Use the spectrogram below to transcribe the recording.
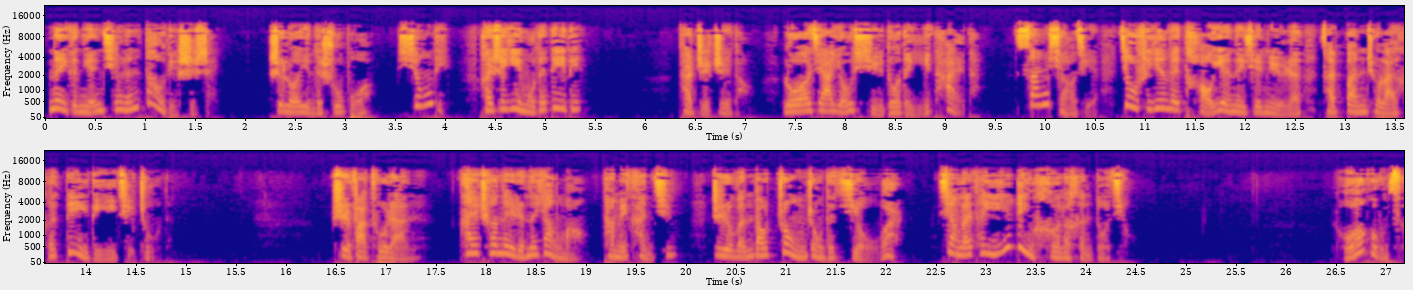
那个年轻人到底是谁，是罗隐的叔伯、兄弟，还是义母的弟弟？他只知道罗家有许多的姨太太，三小姐就是因为讨厌那些女人才搬出来和弟弟一起住的。事发突然，开车那人的样貌他没看清，只闻到重重的酒味儿，想来他一定喝了很多酒。罗公子，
